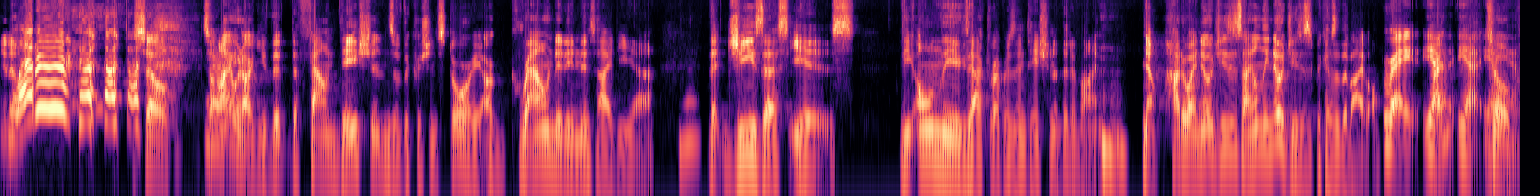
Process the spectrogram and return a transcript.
You know? letter. so, so right. I would argue that the foundations of the Christian story are grounded in this idea yeah. that Jesus is the only exact representation of the divine. Mm-hmm. Now, how do I know Jesus? I only know Jesus because of the Bible. Right. Yeah. Right? Yeah, yeah. So, yeah.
